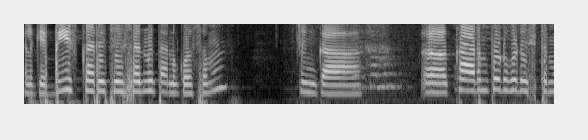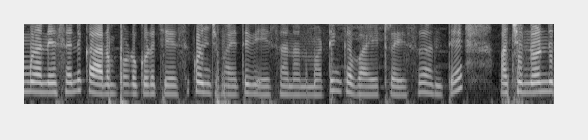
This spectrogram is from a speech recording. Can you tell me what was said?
అలాగే బీఫ్ కర్రీ చేశాను తన కోసం. ఇంకా కారం పొడి కూడా ఇష్టం అనేసి అని కారం పొడి కూడా చేసి కొంచెం అయితే వేసాను అనమాట ఇంకా వైట్ రైస్ అంతే. మా చిన్నోడిని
